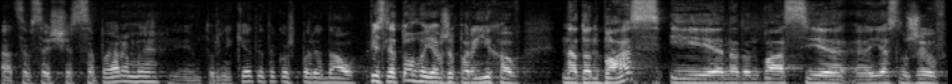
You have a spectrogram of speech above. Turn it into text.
А це все ще з саперами. Я їм турнікети також передав. Після того я вже переїхав на Донбас, і на Донбасі е, я служив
